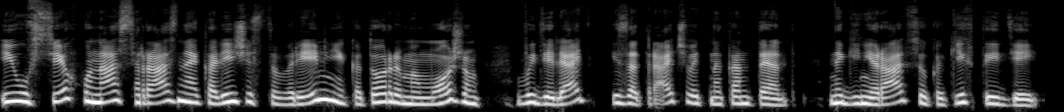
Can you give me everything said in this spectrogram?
И у всех у нас разное количество времени, которое мы можем выделять и затрачивать на контент, на генерацию каких-то идей.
